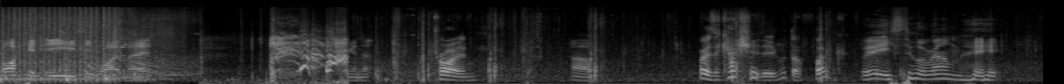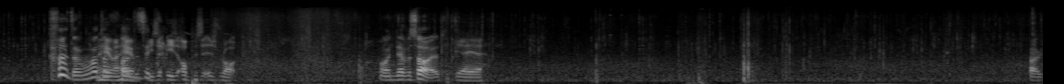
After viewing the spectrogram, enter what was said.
Fucking easy, white mate. Bringing it. Trying. Oh. Where's the cashier, dude? What the fuck? Wait, he's still around, mate. what the, what I the him, I fuck? hear him. He's, he's opposite his rock. Oh, on the other side? Yeah, yeah. Fuck.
